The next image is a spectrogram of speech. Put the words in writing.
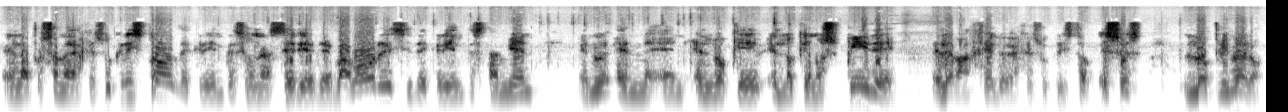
en la persona de Jesucristo, de creyentes en una serie de valores y de creyentes también en lo que nos pide el Evangelio de Jesucristo. Eso es lo primero.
